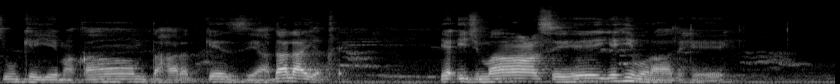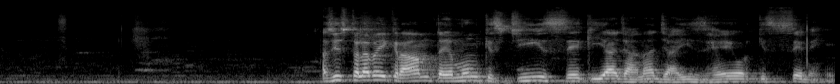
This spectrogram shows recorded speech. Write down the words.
क्योंकि ये मकाम तहारत के ज़्यादा लायक है। या इजमा से यही मुराद है। अज़ीज़ तलब इकराम तयम किस चीज़ से किया जाना जायज़ है और किस से नहीं?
